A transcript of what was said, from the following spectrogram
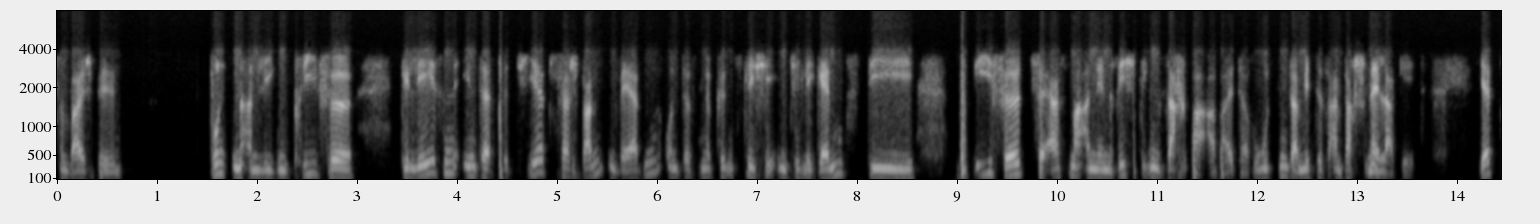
zum Beispiel Kundenanliegen, Briefe gelesen, interpretiert, verstanden werden und dass eine künstliche Intelligenz die Briefe zuerst mal an den richtigen Sachbearbeiter routen, damit es einfach schneller geht. Jetzt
